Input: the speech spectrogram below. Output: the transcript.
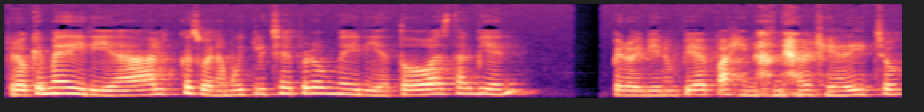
creo que me diría algo que suena muy cliché, pero me diría, todo va a estar bien, pero ahí viene un pie de página, me habría dicho,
